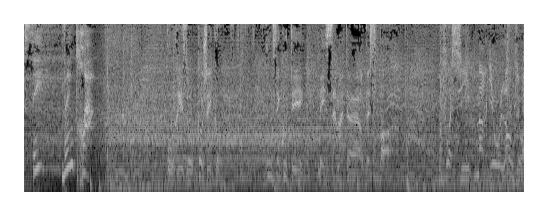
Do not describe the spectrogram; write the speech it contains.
C'est 23. Au réseau Cogeco, vous écoutez les amateurs de sport. Voici Mario Langlois.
